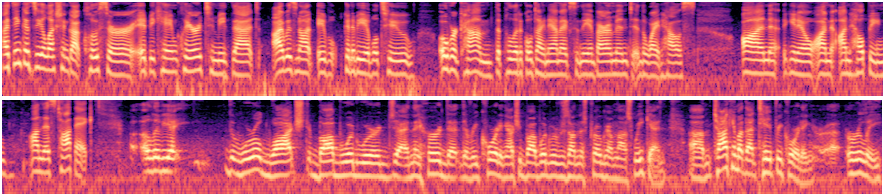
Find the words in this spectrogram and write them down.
I think as the election got closer, it became clear to me that I was not able, going to be able to overcome the political dynamics and the environment in the White House on, you know, on, on helping on this topic. Olivia, the world watched Bob Woodward, uh, and they heard that the recording. Actually, Bob Woodward was on this program last weekend, um, talking about that tape recording uh, early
